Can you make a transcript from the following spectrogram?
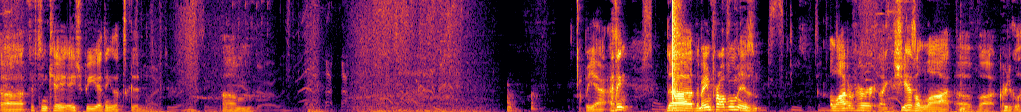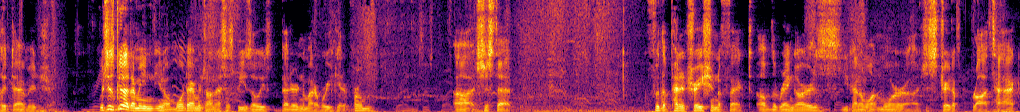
uh 15k HP. I think that's good. Um, but yeah, I think the the main problem is a lot of her like she has a lot of uh, critical hit damage, which is good. I mean, you know, more damage on SSB is always better, no matter where you get it from. Uh, it's just that for the penetration effect of the Rangars, you kind of want more uh, just straight up raw attack.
